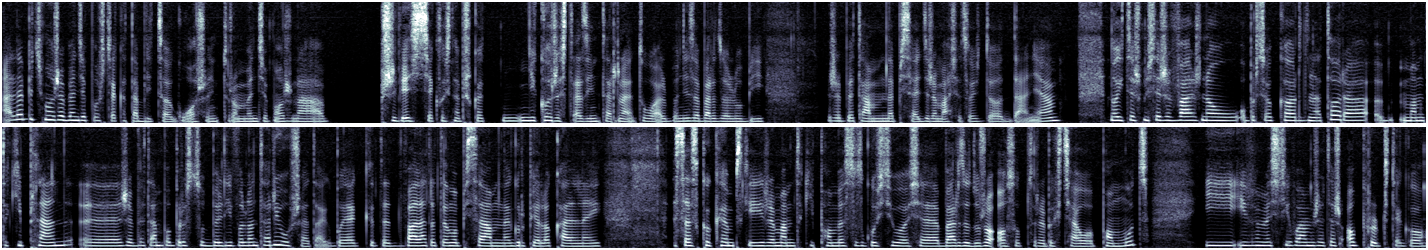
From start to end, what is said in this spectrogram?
Ale być może będzie po prostu taka tablica ogłoszeń, którą będzie można przywieźć, jak ktoś na przykład nie korzysta z internetu albo nie za bardzo lubi, żeby tam napisać, że ma się coś do oddania. No i też myślę, że ważną oprócz koordynatora y, mam taki plan, y, żeby tam po prostu byli wolontariusze, tak? Bo jak te dwa lata temu pisałam na grupie lokalnej Sasko-Kępskiej, że mam taki pomysł, zgłosiło się bardzo dużo osób, które by chciało pomóc i, i wymyśliłam, że też oprócz tego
